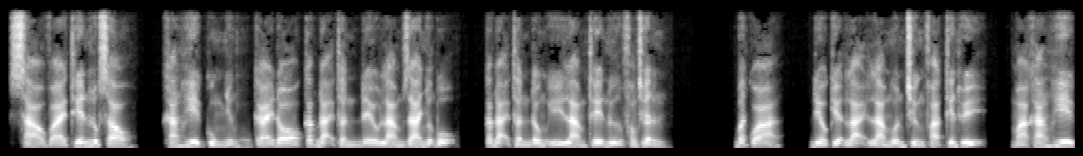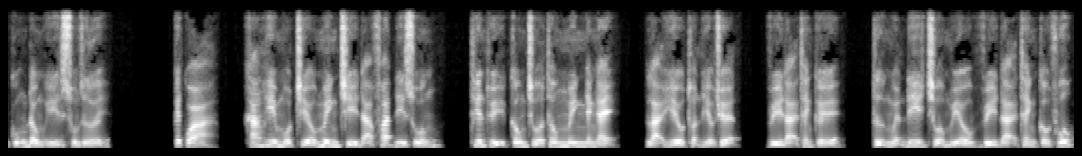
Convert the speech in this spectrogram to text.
xảo vài thiên lúc sau, Khang Hy cùng những cái đó các đại thần đều làm ra nhượng bộ, các đại thần đồng ý làm thế nữ phóng chân. Bất quá, điều kiện lại là muốn trừng phạt thiên thụy, mà Khang Hy cũng đồng ý xuống dưới. Kết quả, Khang Hy một chiếu minh chỉ đã phát đi xuống, thiên thụy công chúa thông minh nhanh nhạy, lại hiếu thuận hiểu chuyện, vì đại thanh kế, tự nguyện đi chùa miếu vì đại thanh cầu phúc.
